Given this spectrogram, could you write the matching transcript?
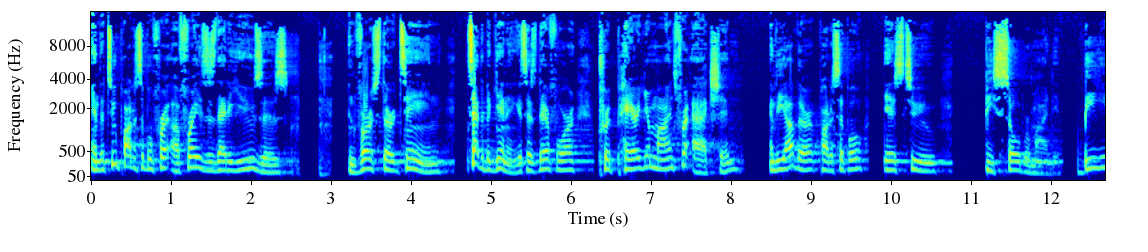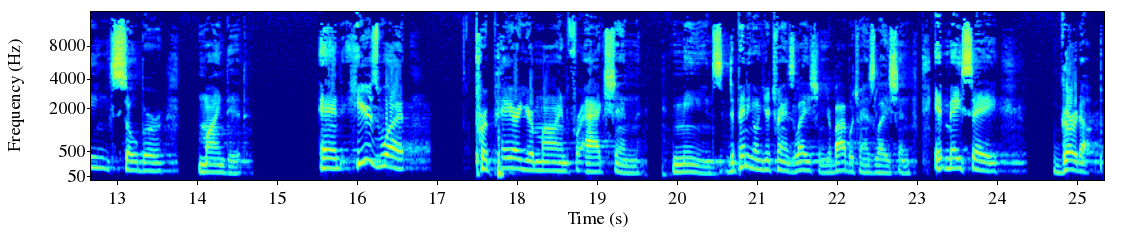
And the two participle fra- uh, phrases that he uses in verse 13, it's at the beginning. It says, Therefore, prepare your minds for action. And the other participle is to be sober minded, being sober minded. And here's what prepare your mind for action means. Depending on your translation, your Bible translation, it may say gird up,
